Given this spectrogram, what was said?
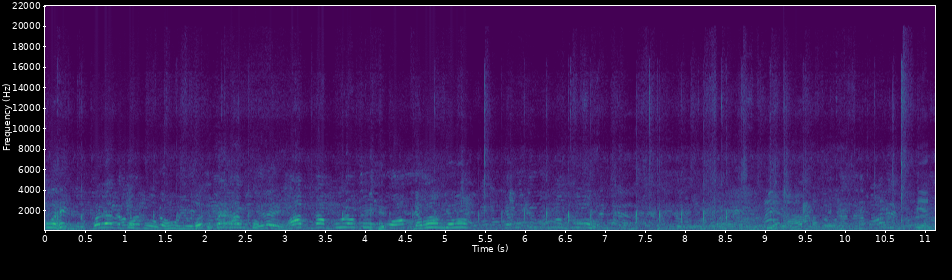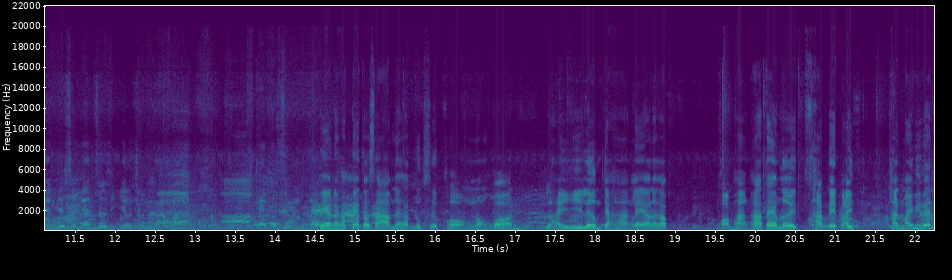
มวยเขาเริ่มกระตุกอยู่เขาจะแป้งกระตุกครับน้องกูน้องกูอย่ามุ่งอย่ามุ่งเปลี่ยนแล้วครับฝั่งโน้น เปลี่ยนเป็นวิสเวนเสื้อสีเขียวชงหนักครับแปดต่อสามครับแทนนะครับ8ต่อ3นะครับลูกเสิร์ฟของน้องปอนไหลเริ่มจะห่างแล้วนะครับ ความห่าง 5 แต้มเลยทัดเน็ตไป ทันไหมพี่เว้น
